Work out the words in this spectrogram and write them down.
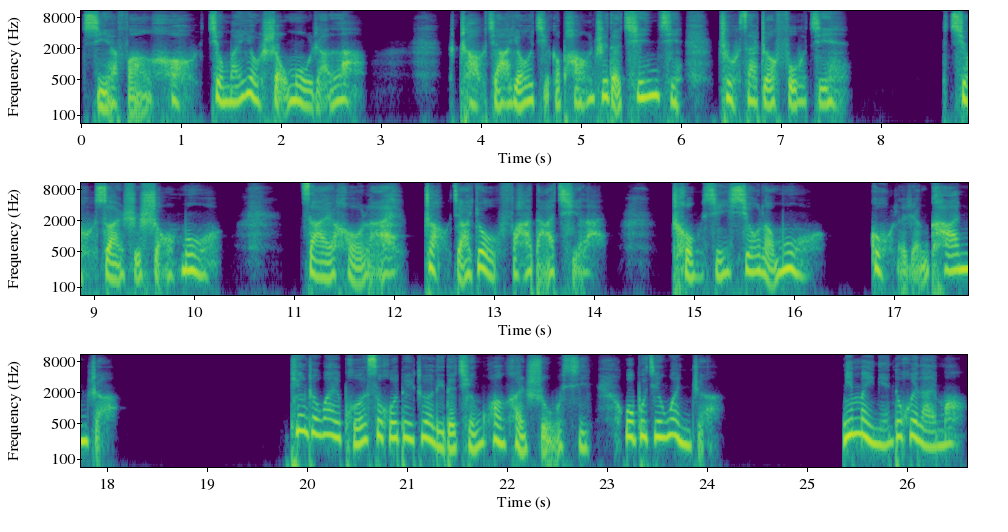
解放后就没有守墓人了。赵家有几个旁支的亲戚住在这附近，就算是守墓。再后来，赵家又发达起来，重新修了墓，雇了人看着。”听着，外婆似乎对这里的情况很熟悉，我不禁问着：“你每年都会来吗？”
